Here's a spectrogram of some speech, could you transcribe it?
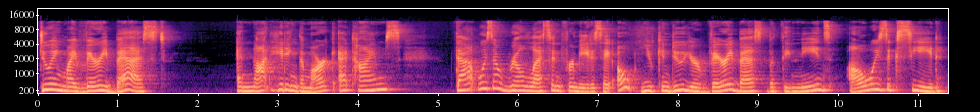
doing my very best and not hitting the mark at times. That was a real lesson for me to say, oh, you can do your very best, but the needs always exceed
